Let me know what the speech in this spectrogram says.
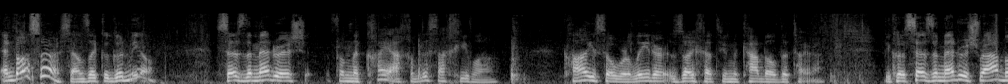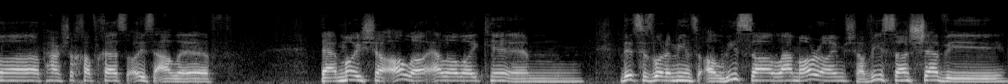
and basar. Sounds like a good meal. Says the Medrash, from the kayach of this achila, Klal Yisrael were later zoichet to the Torah. Because says the Medrash Rabbah, Parsha Chavches Ois Aleph, that Moshe Allah El Elohim. This is what it means, Alisa Lamorim Shavisa Shevi.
